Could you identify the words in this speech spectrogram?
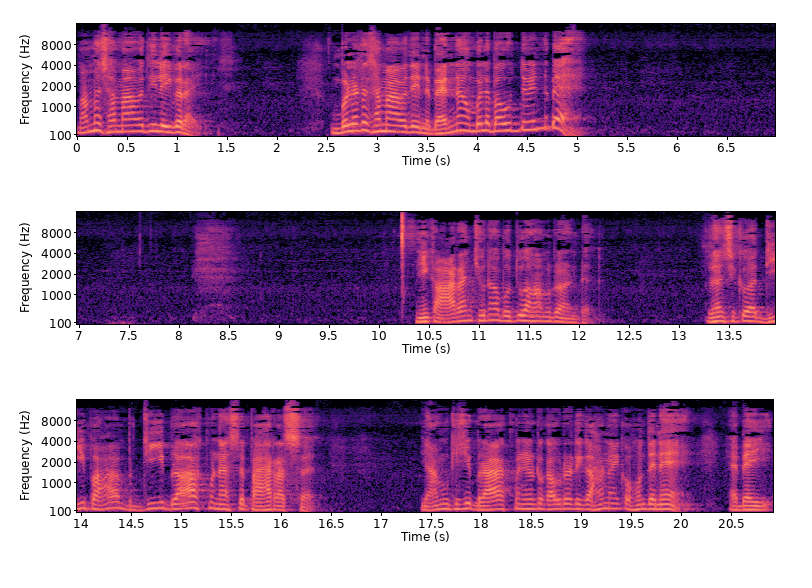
මම සමාව දීලා ඉවරයි. උඹලට සමාව දෙන්න බැන්න උඹල බෞද්ධ වෙන්න බෑ. මේක ආරංචි වුණා බුදුහාමුදුරන්ට. බුදුන්සිකවා දීපහ දී බ්‍රාහ්මනස්ස පහරස්ස. යම් කිසි බ්‍රාහ්මණයෙකුට කවුරු හරි ගහන එක හොඳ නෑ. හැබැයි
